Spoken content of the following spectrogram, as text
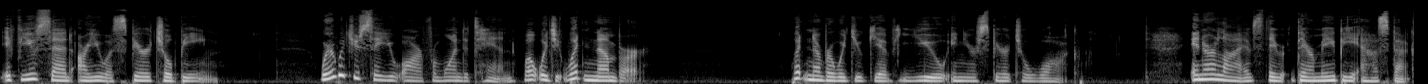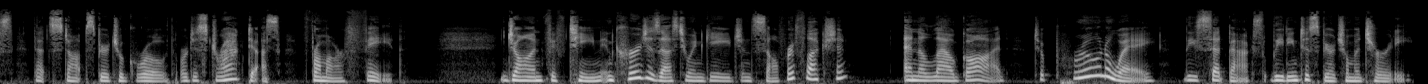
if you said, Are you a spiritual being? Where would you say you are from 1 to 10? What would you, what number? What number would you give you in your spiritual walk? In our lives, there, there may be aspects that stop spiritual growth or distract us from our faith. John 15 encourages us to engage in self reflection and allow God to prune away these setbacks leading to spiritual maturity.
